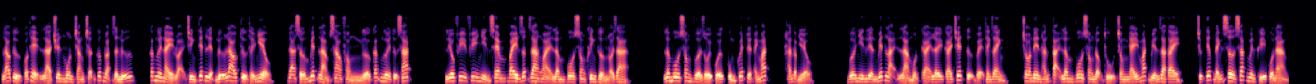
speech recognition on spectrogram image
lao tử có thể là chuyên môn trắng trận cướp đoạt dân nữ, các ngươi này loại trình tiết liệt nữ lao tử thấy nhiều, đã sớm biết làm sao phòng ngừa các ngươi tự sát. Liêu phi phi nhìn xem bay rớt ra ngoài lâm vô song khinh thường nói ra lâm vô song vừa rồi cuối cùng quyết tuyệt ánh mắt, hắn gặp nhiều. Vừa nhìn liền biết lại là một cái lấy cái chết tự vệ thanh danh, cho nên hắn tại lâm vô song động thủ trong nháy mắt biến ra tay, trực tiếp đánh sơ sát nguyên khí của nàng.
